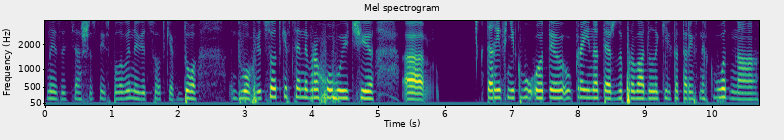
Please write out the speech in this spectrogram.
знизиться з 6,5% до 2%. Це не враховуючи е, Тарифні квоти Україна теж запровадила кілька тарифних квот на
